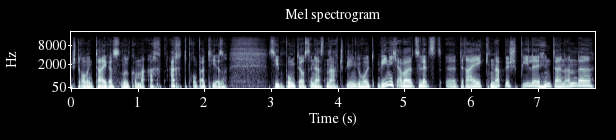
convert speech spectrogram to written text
Straubing Tigers, 0,88 pro Partie, also sieben Punkte aus den ersten acht Spielen geholt. Wenig, aber zuletzt äh, drei knappe Spiele hintereinander.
